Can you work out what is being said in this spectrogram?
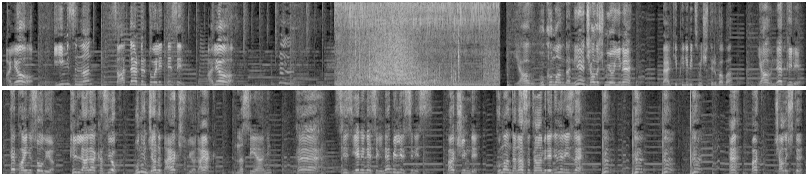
Alo, iyi misin lan? Saatlerdir tuvalettesin. Alo. Ya bu kumanda niye çalışmıyor yine? Belki pili bitmiştir baba. Ya ne pili? Hep aynısı oluyor. Pille alakası yok. Bunun canı dayak istiyor dayak. Nasıl yani? He, siz yeni nesil ne bilirsiniz? Bak şimdi, kumanda nasıl tamir edilir izle. Heh, bak çalıştı.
